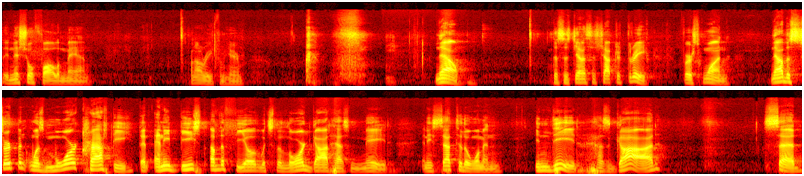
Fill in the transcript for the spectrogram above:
the initial fall of man. And I'll read from here. Now, this is Genesis chapter 3, verse 1. Now the serpent was more crafty than any beast of the field which the Lord God has made. And he said to the woman, Indeed, has God said,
